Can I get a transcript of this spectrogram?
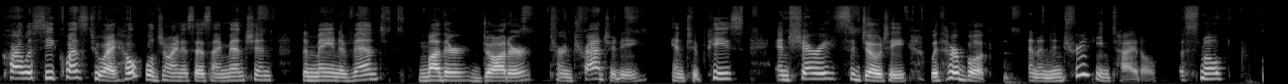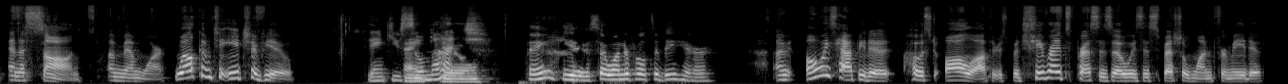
Carla Seaquist, who I hope will join us, as I mentioned, the main event, mother daughter turned tragedy into peace, and Sherry Sidoti with her book and an intriguing title, A Smoke and a Song, a memoir. Welcome to each of you. Thank you Thank so much. You. Thank you. So wonderful to be here. I'm always happy to host all authors, but She Writes Press is always a special one for me to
